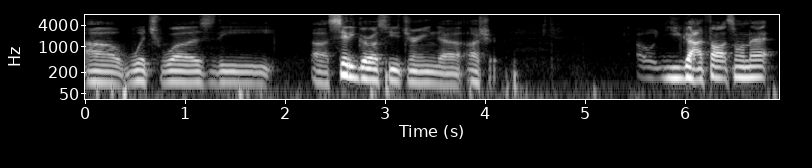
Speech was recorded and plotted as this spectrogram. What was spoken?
uh, which was the uh, City Girls featuring uh, Usher. Oh, you got thoughts on that?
